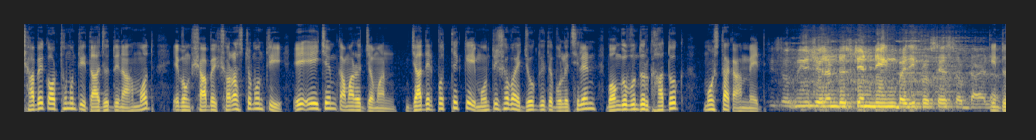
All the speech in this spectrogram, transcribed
সাবেক অর্থমন্ত্রী তাজউদ্দিন আহমদ এবং সাবেক স্বরাষ্ট্রমন্ত্রী এ এইচ এম কামারুজ্জামান, যাদের প্রত্যেককেই মন্ত্রিসভায় যোগ দিতে বলেছিলেন বঙ্গবন্ধুর ঘাতক মোশতাক আহমেদ। কিন্তু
